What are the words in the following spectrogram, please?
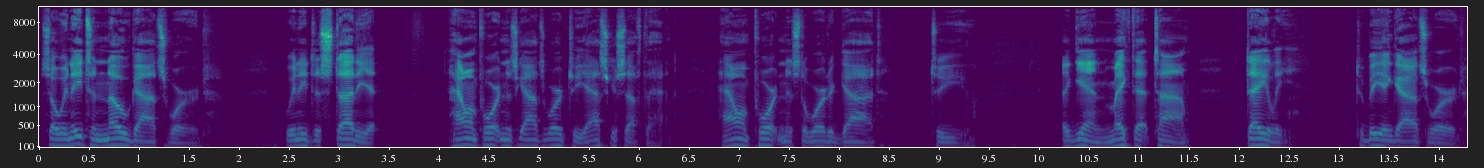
So we need to know God's Word. We need to study it. How important is God's Word to you? Ask yourself that. How important is the Word of God to you? Again, make that time daily to be in God's Word.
